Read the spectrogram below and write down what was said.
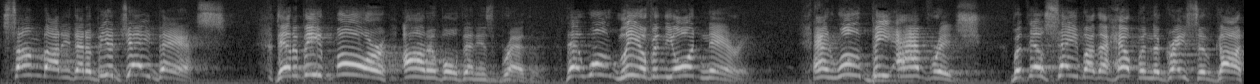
somebody that'll be a Jabez, that'll be more honorable than his brethren, that won't live in the ordinary and won't be average. But they'll say, by the help and the grace of God,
